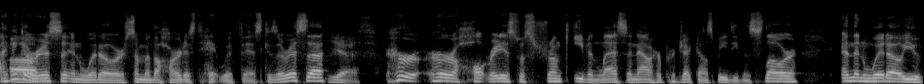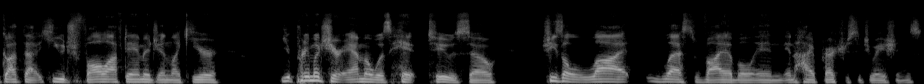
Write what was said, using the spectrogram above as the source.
i think um, orisa and widow are some of the hardest hit with this because orisa Yes. her her halt radius was shrunk even less and now her projectile speed's even slower and then widow you've got that huge fall off damage and like your you pretty much your ammo was hit too so she's a lot less viable in in high pressure situations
